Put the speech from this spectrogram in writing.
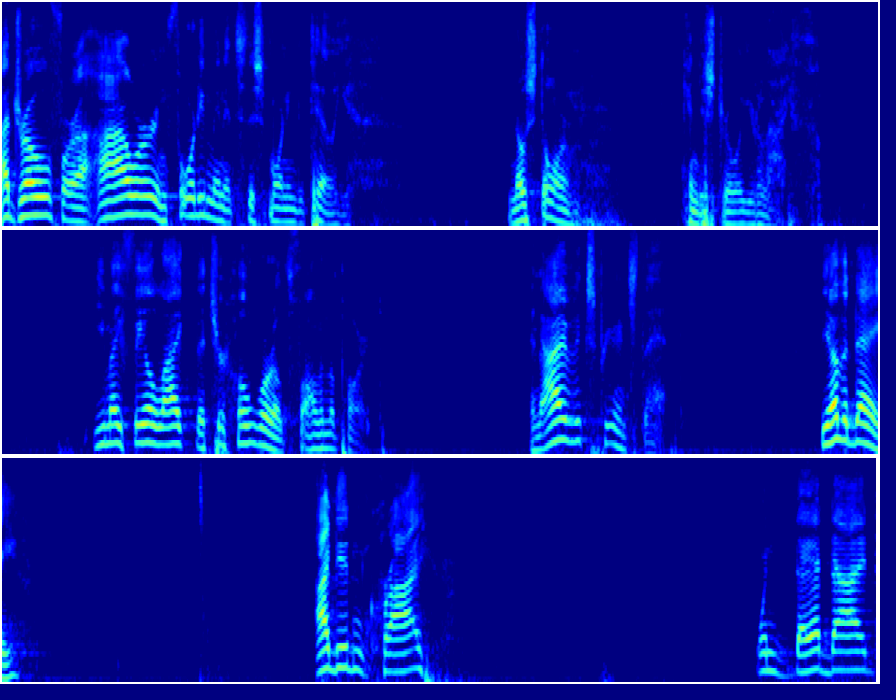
I drove for an hour and 40 minutes this morning to tell you no storm can destroy your life. You may feel like that your whole world's falling apart. And I've experienced that. The other day, I didn't cry when dad died,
